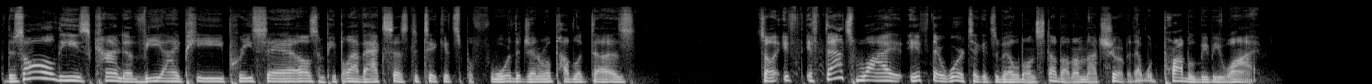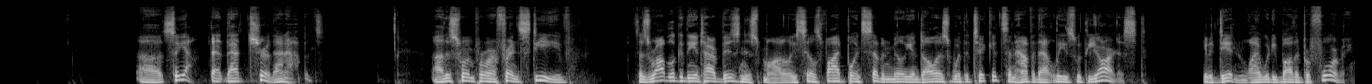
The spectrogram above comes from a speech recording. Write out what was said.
But there's all these kind of VIP pre-sales, and people have access to tickets before the general public does. So if if that's why, if there were tickets available on StubHub, I'm not sure, but that would probably be why. Uh, so yeah, that that sure that happens. Uh, this one from our friend Steve says, Rob, look at the entire business model. He sells five point seven million dollars worth of tickets, and half of that leaves with the artist. If it didn't, why would he bother performing?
